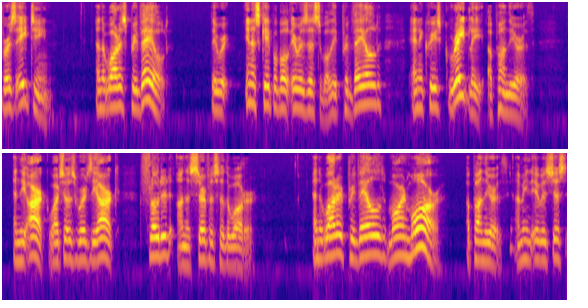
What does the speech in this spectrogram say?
Verse 18 and the waters prevailed. They were inescapable, irresistible. They prevailed and increased greatly upon the earth. And the ark, watch those words, the ark, floated on the surface of the water. And the water prevailed more and more upon the earth. I mean, it was just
